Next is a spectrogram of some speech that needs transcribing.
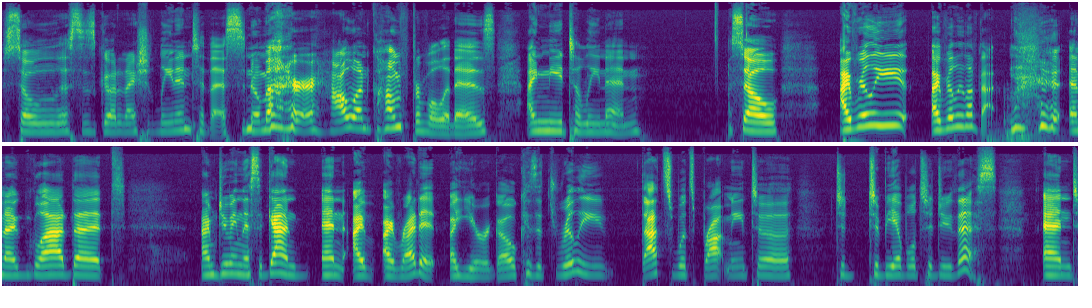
so this is good and I should lean into this. No matter how uncomfortable it is, I need to lean in. So I really I really love that. and I'm glad that I'm doing this again and I I read it a year ago cuz it's really that's what's brought me to to to be able to do this. And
